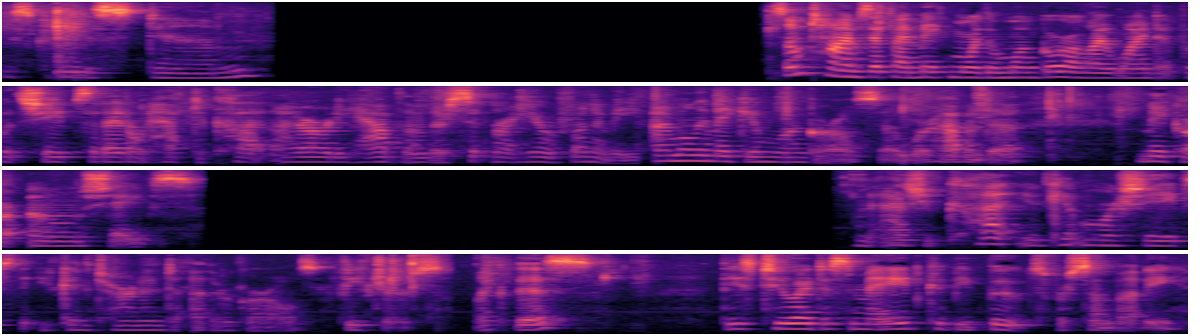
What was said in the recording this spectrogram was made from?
This could be the stem. Sometimes if I make more than one girl, I wind up with shapes that I don't have to cut. I already have them. They're sitting right here in front of me. I'm only making one girl, so we're having to make our own shapes. And as you cut, you get more shapes that you can turn into other girls' features. Like this. These two I just made could be boots for somebody.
